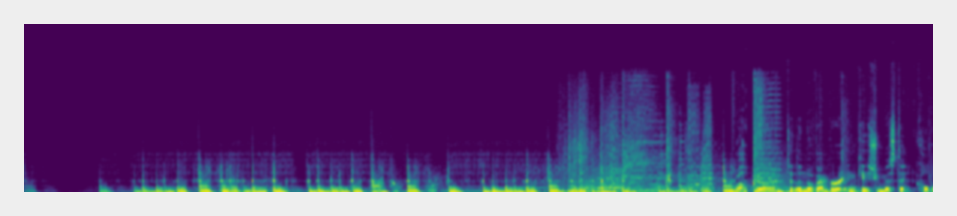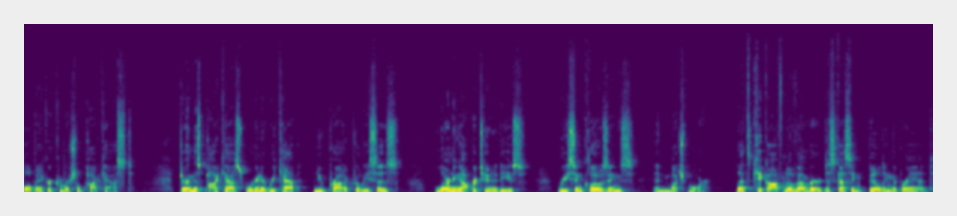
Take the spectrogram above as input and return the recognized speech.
Welcome to the November, in case you missed it, Coldwell Banker Commercial Podcast. During this podcast, we're going to recap new product releases, learning opportunities, recent closings, and much more. Let's kick off November discussing building the brand.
